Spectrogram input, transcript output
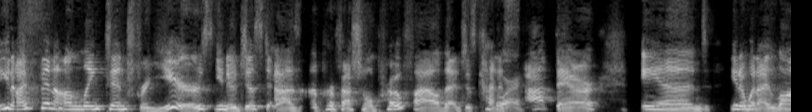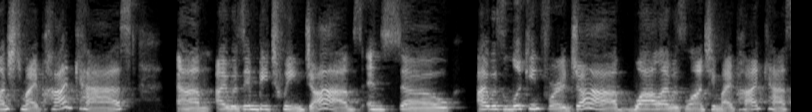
you know, I've been on LinkedIn for years. You know, just yeah. as a professional profile that just kind sure. of sat there. And you know, when I launched my podcast, um, I was in between jobs, and so I was looking for a job while I was launching my podcast,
